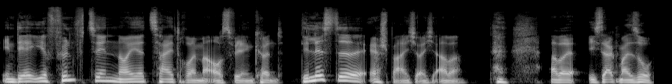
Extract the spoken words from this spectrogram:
in der ihr 15 neue Zeiträume auswählen könnt. Die Liste erspare ich euch aber. Aber ich sag mal so,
